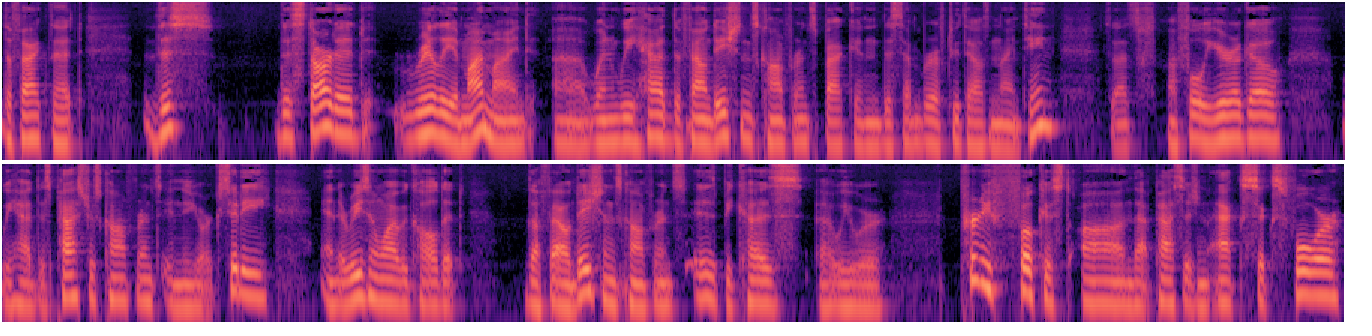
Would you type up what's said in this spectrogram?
the fact that this this started really in my mind uh, when we had the foundations conference back in December of 2019 so that's a full year ago. We had this pastors conference in New York City, and the reason why we called it the Foundations Conference is because uh, we were pretty focused on that passage in Acts 6 4,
